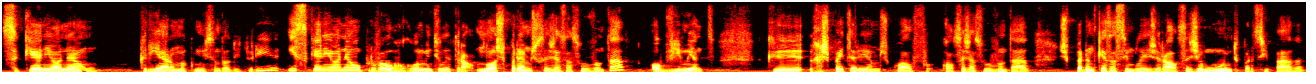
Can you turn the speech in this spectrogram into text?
se querem ou não criar uma comissão de auditoria e se querem ou não aprovar um regulamento eleitoral. Nós esperamos que seja essa a sua vontade, obviamente que respeitaremos qual, qual seja a sua vontade, esperando que essa Assembleia Geral seja muito participada.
